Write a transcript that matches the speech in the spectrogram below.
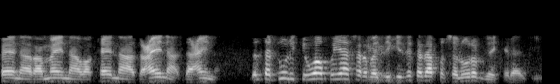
فینا رمینا وقینا دعینا دعینا دلته ټول کې و په یا سره باندې کې ځکه دا په سلورم ځای کې راځي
